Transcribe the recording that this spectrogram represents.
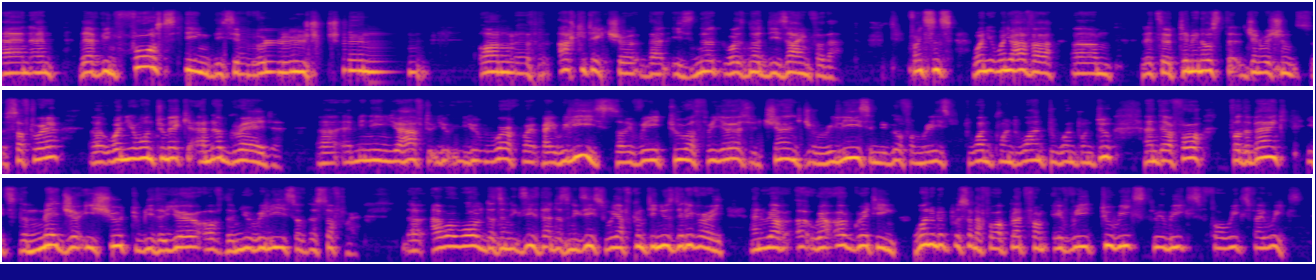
And, and they've been forcing this evolution on architecture that is not was not designed for that. For instance, when you when you have a um, let's say Temenos generation software, uh, when you want to make an upgrade, uh, meaning you have to you, you work by, by, release. So every two or three years you change your release and you go from release 1.1 to 1.2, and therefore for the bank it's the major issue to be the year of the new release of the software. Uh, our world doesn't exist. That doesn't exist. We have continuous delivery, and we have uh, we are upgrading 100% of our platform every two weeks, three weeks, four weeks, five weeks,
